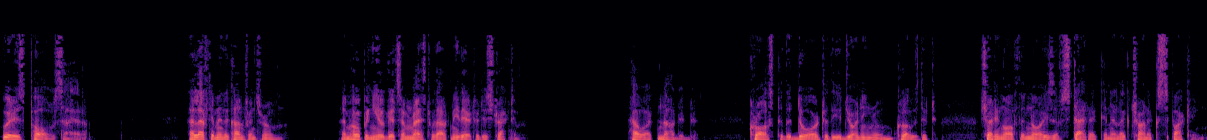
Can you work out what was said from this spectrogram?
"'Where is Paul, sire?' "'I left him in the conference room. I'm hoping he'll get some rest without me there to distract him.' Hawat nodded, crossed to the door to the adjoining room, closed it, shutting off the noise of static and electronic sparking.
